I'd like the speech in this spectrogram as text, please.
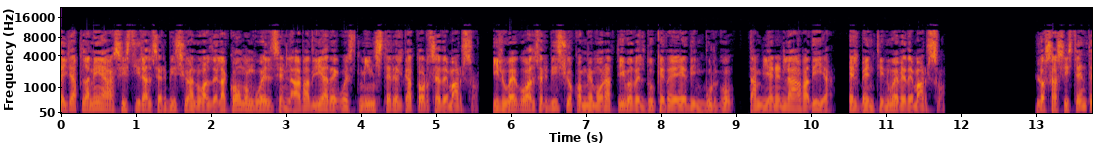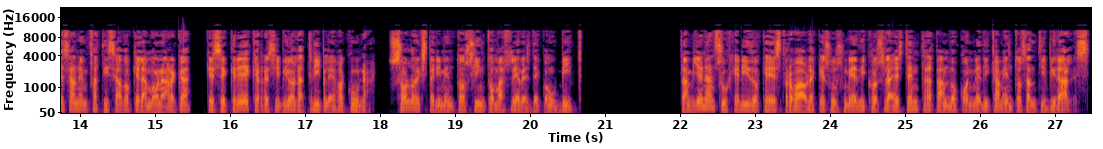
Ella planea asistir al servicio anual de la Commonwealth en la Abadía de Westminster el 14 de marzo, y luego al servicio conmemorativo del Duque de Edimburgo, también en la Abadía, el 29 de marzo. Los asistentes han enfatizado que la monarca, que se cree que recibió la triple vacuna, solo experimentó síntomas leves de COVID. También han sugerido que es probable que sus médicos la estén tratando con medicamentos antivirales,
